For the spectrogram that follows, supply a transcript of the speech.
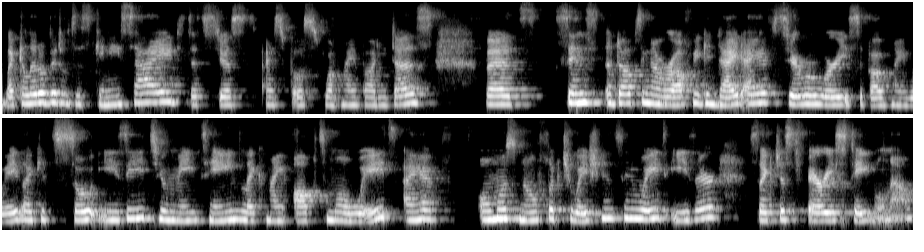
like a little bit of the skinny side. That's just I suppose what my body does. But since adopting a raw vegan diet, I have zero worries about my weight. Like it's so easy to maintain like my optimal weight. I have almost no fluctuations in weight either. It's like just very stable now.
